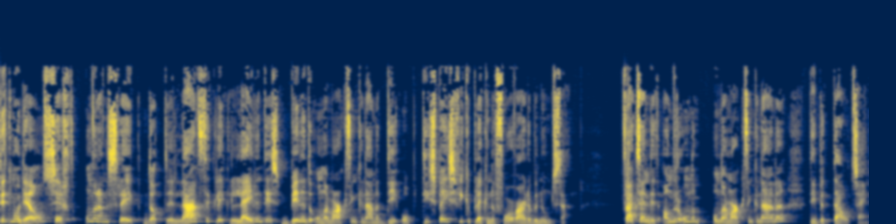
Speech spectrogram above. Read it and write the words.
Dit model zegt onderaan de streep dat de laatste klik leidend is binnen de online marketingkanalen die op die specifieke plek in de voorwaarden benoemd staan. Vaak zijn dit andere online marketingkanalen die betaald zijn,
